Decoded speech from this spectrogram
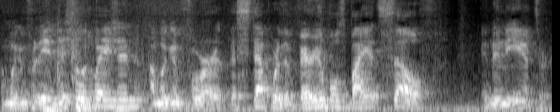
I'm looking for the initial equation, I'm looking for the step where the variable's by itself, and then the answer.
